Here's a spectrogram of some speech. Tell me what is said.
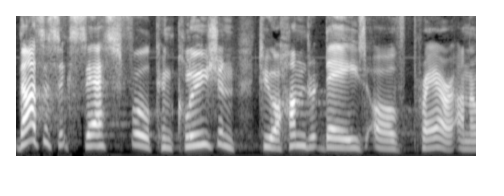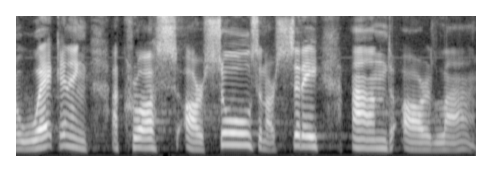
That's a successful conclusion to 100 days of prayer and awakening across our souls and our city and our land.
